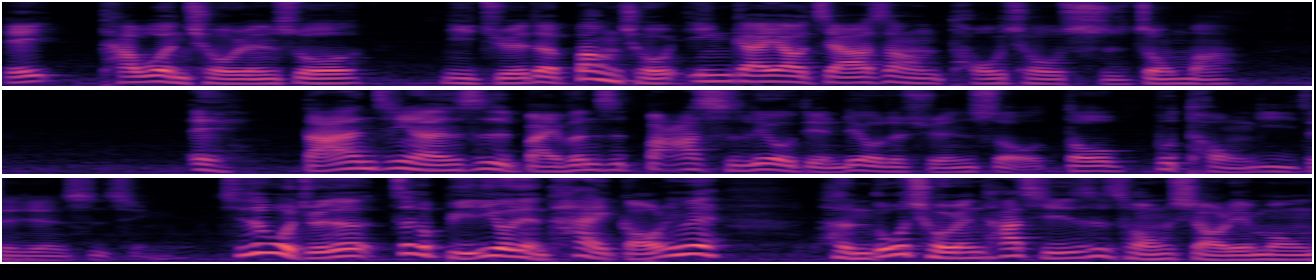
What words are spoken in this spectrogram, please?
诶，他问球员说：“你觉得棒球应该要加上投球时钟吗？”诶，答案竟然是百分之八十六点六的选手都不同意这件事情。其实我觉得这个比例有点太高，因为。很多球员他其实是从小联盟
